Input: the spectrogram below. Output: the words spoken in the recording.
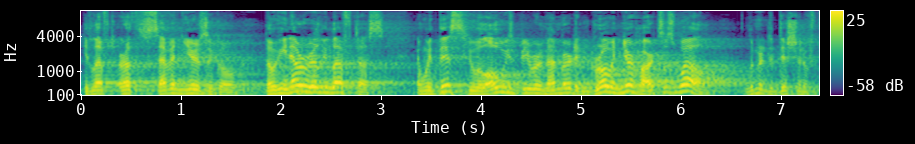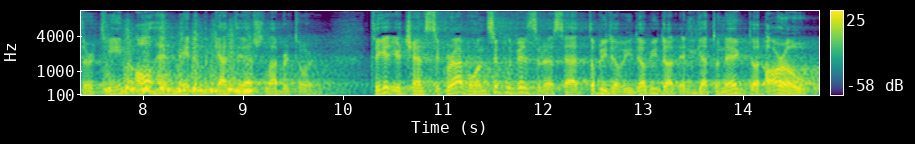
He left Earth seven years ago, though he never really left us, and with this, he will always be remembered and grow in your hearts as well. Limited edition of 13, all handmade in the KTH laboratory. To get your chance to grab one, simply visit us at www.elgatoneg.ro.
